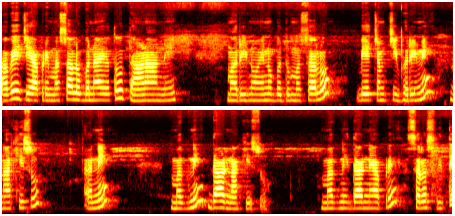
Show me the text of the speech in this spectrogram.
હવે જે આપણે મસાલો બનાવ્યો હતો, ધાણા અને મરીનો, એનો બધો મસાલો બે ચમચી ભરીને નાખીશું અને મગની દાળ નાખીશું. મગની દાળને આપણે સરસ રીતે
